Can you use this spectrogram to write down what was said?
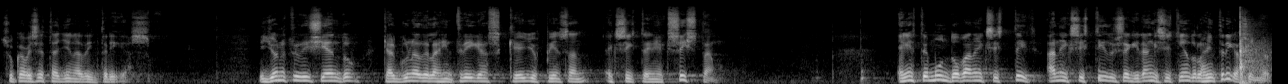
su cabeza está llena de intrigas. Y yo no estoy diciendo que algunas de las intrigas que ellos piensan existen y existan. En este mundo van a existir, han existido y seguirán existiendo las intrigas, Señor.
